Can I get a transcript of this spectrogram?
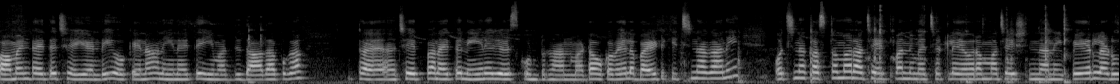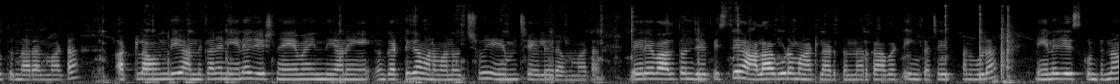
కామెంట్ అయితే చేయండి. ఓకేనా? నేనైతే ఈ మధ్య దాదాపుగా చేతి పని అయితే నేనే చేసుకుంటున్నాను అనమాట ఒకవేళ బయటికి ఇచ్చినా కానీ వచ్చిన కస్టమర్ ఆ చేతి పని మెచ్చట్లే ఎవరమ్మా చేసిందని పేర్లు అడుగుతున్నారనమాట అట్లా ఉంది. అందుకని నేనే చేసిన. ఏమైంది అని గట్టిగా మనం అనొచ్చు. ఏం చేయలేరు అనమాట వేరే వాళ్ళతో చేపిస్తే అలా కూడా మాట్లాడుతున్నారు కాబట్టి ఇంకా చేతి పని కూడా నేనే చేసుకుంటున్నా.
